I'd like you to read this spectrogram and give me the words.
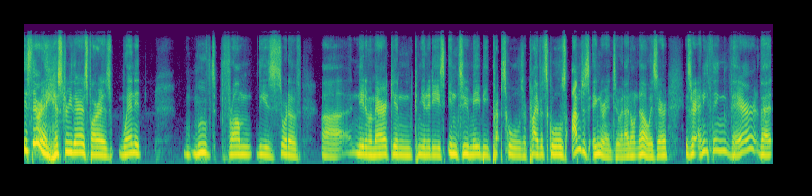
is there a history there as far as when it moved from these sort of uh, Native American communities into maybe prep schools or private schools. I'm just ignorant to it. I don't know. Is there is there anything there that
